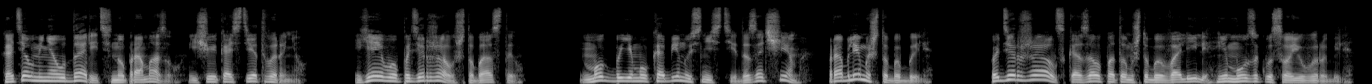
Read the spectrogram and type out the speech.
Хотел меня ударить, но промазал, еще и кастет выронил. Я его подержал, чтобы остыл. Мог бы ему кабину снести, да зачем? Проблемы чтобы были. Подержал, сказал потом, чтобы валили и музыку свою вырубили.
